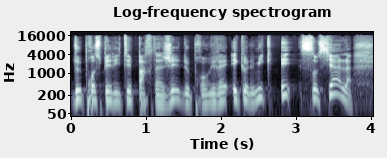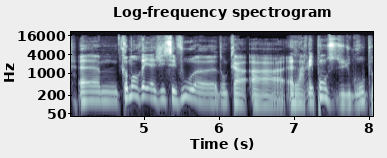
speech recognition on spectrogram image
de prospérité partagée, de progrès économique et social. Euh, comment réagissez-vous donc à, à, la réponse du groupe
